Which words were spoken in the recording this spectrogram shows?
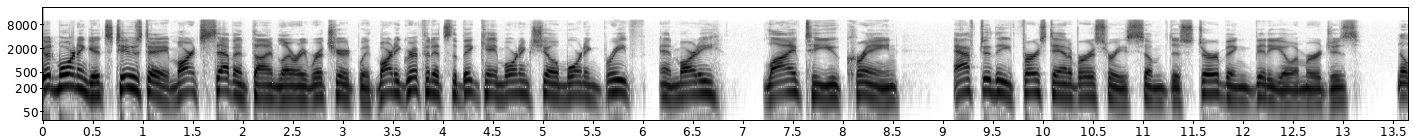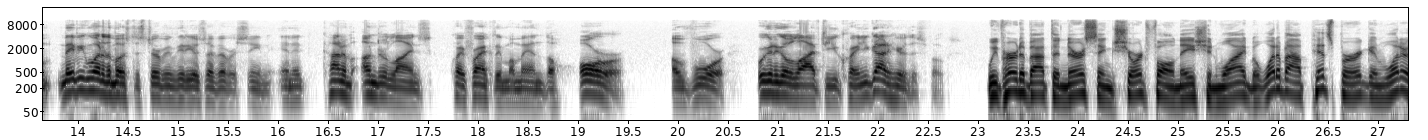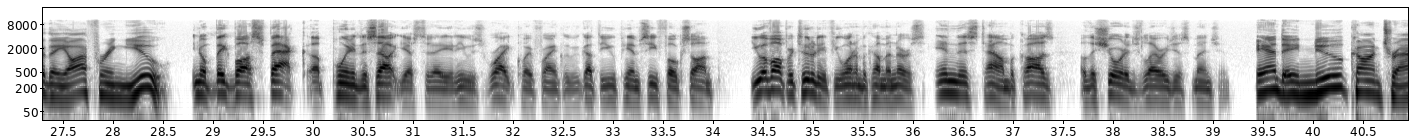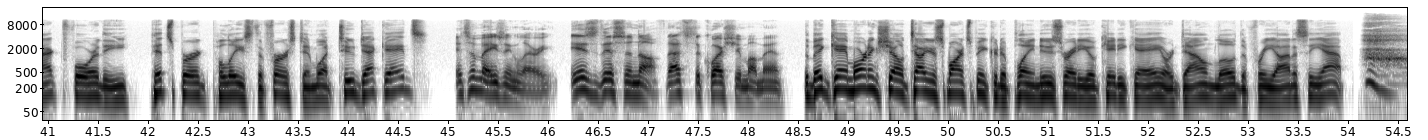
Good morning. It's Tuesday, March 7th. I'm Larry Richert with Marty Griffin. It's the Big K Morning Show Morning Brief. And Marty, live to Ukraine. After the first anniversary, some disturbing video emerges. No, maybe one of the most disturbing videos I've ever seen. And it kind of underlines, quite frankly, my man, the horror of war. We're going to go live to Ukraine. You got to hear this, folks. We've heard about the nursing shortfall nationwide, but what about Pittsburgh and what are they offering you? You know, Big Boss Spack uh, pointed this out yesterday, and he was right, quite frankly. We've got the UPMC folks on. You have opportunity if you want to become a nurse in this town because of the shortage Larry just mentioned. And a new contract for the Pittsburgh police, the first in what, two decades? It's amazing, Larry. Is this enough? That's the question, my man. The Big K Morning Show. Tell your smart speaker to play News Radio KDKA or download the free Audacy app.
